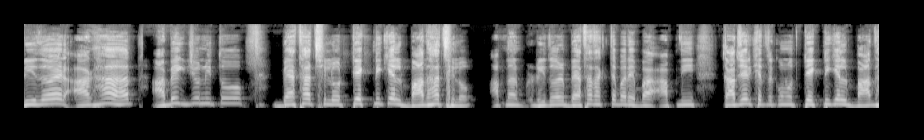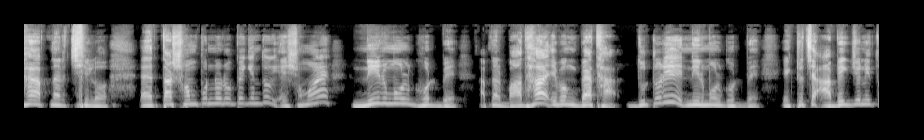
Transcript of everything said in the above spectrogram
হৃদয়ের আঘাত, আবেগজনিত ব্যথা ছিল টেকনিক্যাল বাধা ছিল, আপনার হৃদয়ের ব্যথা থাকতে পারে বা আপনি কাজের ক্ষেত্রে কোনো টেকনিক্যাল বাধা আপনার ছিল তা সম্পূর্ণরূপে কিন্তু এ সময় নির্মূল ঘটবে। আপনার বাধা এবং ব্যথা দুটোরই নির্মূল ঘটবে। একটু হচ্ছে আবেগজনিত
